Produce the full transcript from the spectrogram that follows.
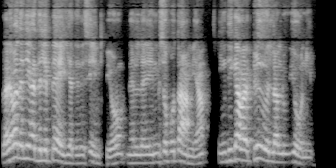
La levata eliaca delle Pleiadi, ad esempio, nel, in Mesopotamia, indicava il periodo delle alluvioni.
